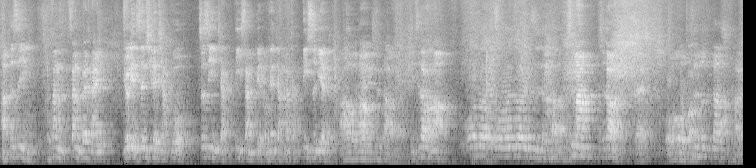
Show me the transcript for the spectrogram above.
啊，这事情我上上礼拜才有点生气的讲过，这事情讲第三遍，我现在讲要讲第四遍了，好，我现在知道了。你知道了哈？我终我们终于知道了，是吗？知道了。对，哦，知不知道其他人？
